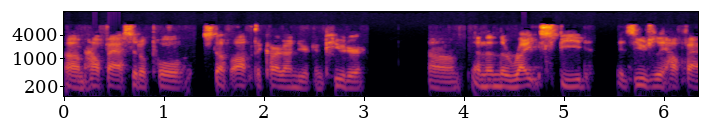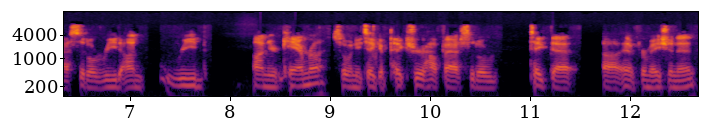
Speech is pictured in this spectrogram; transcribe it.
um, how fast it'll pull stuff off the card onto your computer. Um, and then the write speed is usually how fast it'll read on read on your camera. So when you take a picture, how fast it'll take that uh, information in.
